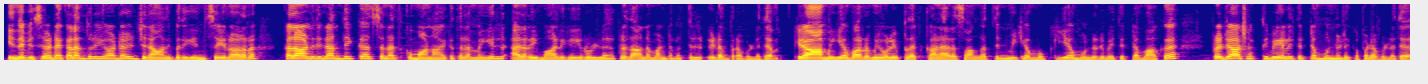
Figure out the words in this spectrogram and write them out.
இந்த விசேட கலந்துரையாடல் ஜனாதிபதியின் செயலாளர் கலாநிதி நந்திக சனத் குமாநாயக்க தலைமையில் அலரி மாளிகையில் உள்ள பிரதான மண்டபத்தில் இடம்பெறவுள்ளது. கிராமிய வறுமை ஒழிப்பதற்கான அரசாங்கத்தின் மிக முக்கிய முன்னுரிமை திட்டமாக பிரஜாசக்தி வேலை திட்டம் முன்னெடுக்கப்படவுள்ளது.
